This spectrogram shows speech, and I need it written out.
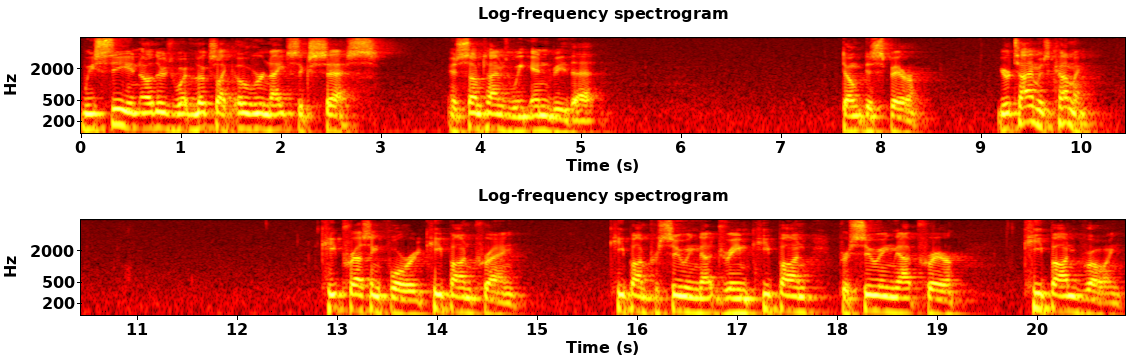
we see in others what looks like overnight success, and sometimes we envy that. Don't despair. Your time is coming. Keep pressing forward. Keep on praying. Keep on pursuing that dream. Keep on pursuing that prayer. Keep on growing.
